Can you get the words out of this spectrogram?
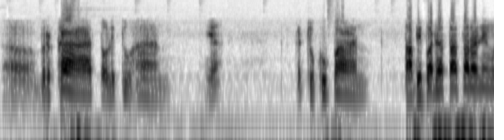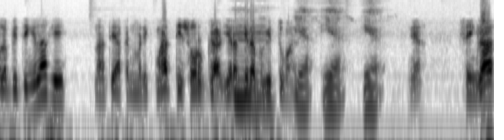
uh, berkat oleh Tuhan ya. Kecukupan tapi pada tataran yang lebih tinggi lagi nanti akan menikmati surga kira-kira hmm. begitu mas ya ya ya ya sehingga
